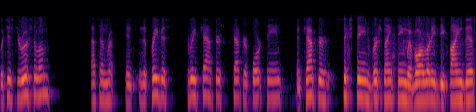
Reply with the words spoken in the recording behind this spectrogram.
which is Jerusalem, that's in, in, in the previous three chapters, chapter 14 and chapter 16, verse 19. We've already defined this.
